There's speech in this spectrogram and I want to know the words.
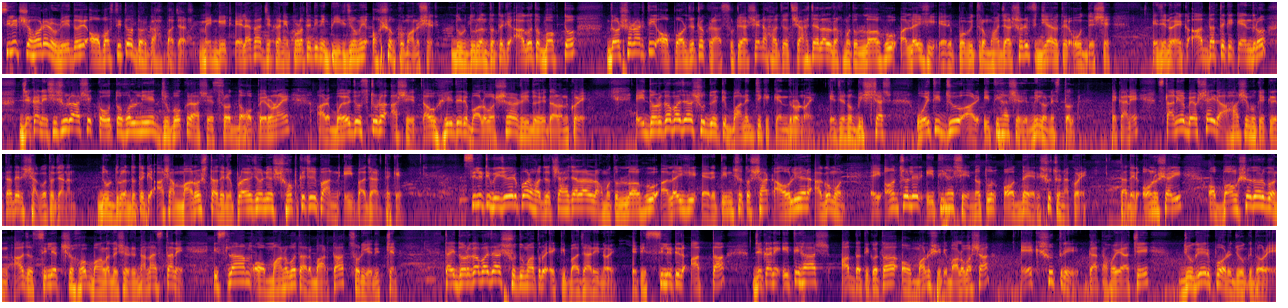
সিলেট শহরের হৃদয়ে অবস্থিত দরগাহ বাজার। মেন গেট এলাকা, যেখানে প্রতিদিনই ভিড় জমে অসংখ্য মানুষের। দূর দূরান্ত থেকে আগত ভক্ত, দর্শনার্থী ও পর্যটকরা ছুটে আসেন হজরত শাহজালাল রহমতুল্লাহু আলাইহি এর পবিত্র মজার শরীফ জিয়ারতের উদ্দেশ্যে। এ যেন এক আধ্যাত্মিক কেন্দ্র যেখানে শিশুরা আসে, কৌতূহল নিয়ে, যুবকরা আসে, শ্রদ্ধা ও প্রেরণায়, আর বয়োজ্যেষ্ঠরা আসে তাওহীদের ভালোবাসা, হৃদয়ে ধারণ করে। এই দরগা বাজার শুধু একটি বাণিজ্যিক কেন্দ্র নয়, এ যেন বিশ্বাস, ঐতিহ্য আর ইতিহাসের মিলনস্থল। এখানে স্থানীয় ব্যবসায়ীরা হাসি মুখে ক্রেতাদের স্বাগত জানান। দূর দূরান্ত থেকে আসা মানুষ তাদের প্রয়োজনীয় সব কিছুই পান এই বাজার থেকে। সিলেটি বিজয়ের পর হজরত শাহজালাল রহমতুল্লাহু আলাইহি এর তিনশত ষাট আউলিয়ার আগমন এই অঞ্চলের ইতিহাসে নতুন অধ্যায়ের সূচনা করে। তাদের অনুসারী ও বংশধরগণ আজও সিলেট সহ বাংলাদেশের নানা স্থানে ইসলাম ও মানবতার বার্তা ছড়িয়ে দিচ্ছেন। তাই দুর্গাবাজার শুধুমাত্র একটি বাজারই নয়, এটি সিলেটের আত্মা, যেখানে ইতিহাস, আধ্যাত্মিকতা ও মানুষের ভালোবাসা এক সূত্রে গাঁথা হয়ে আছে যুগের পর যুগ ধরে।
